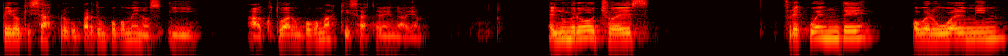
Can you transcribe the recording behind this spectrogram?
pero quizás preocuparte un poco menos y actuar un poco más, quizás te venga bien. El número 8 es frecuente, overwhelming,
